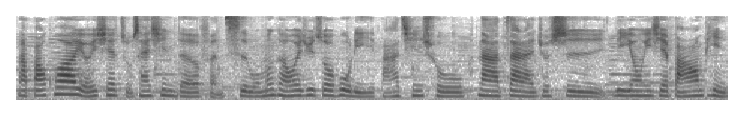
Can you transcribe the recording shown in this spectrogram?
那包括有一些阻塞性的粉刺，我们可能会去做护理把它清除。那再来就是利用一些保养品，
